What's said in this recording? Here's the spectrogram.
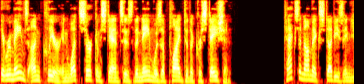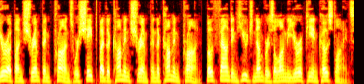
It remains unclear in what circumstances the name was applied to the crustacean. Taxonomic studies in Europe on shrimp and prawns were shaped by the common shrimp and the common prawn, both found in huge numbers along the European coastlines.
